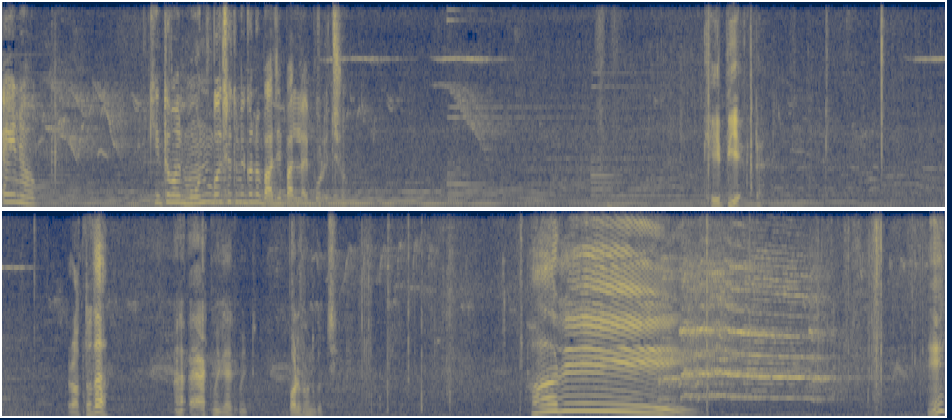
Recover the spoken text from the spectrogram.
এই নাও। কিন্তু আমার মন বলছে তুমি কোনো বাজে পাল্লায় পড়েছো। খেপি একটা। রত্নদা? এক মিনিট এক মিনিট। পরে ফোন করছি। আরে! হ্যাঁ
